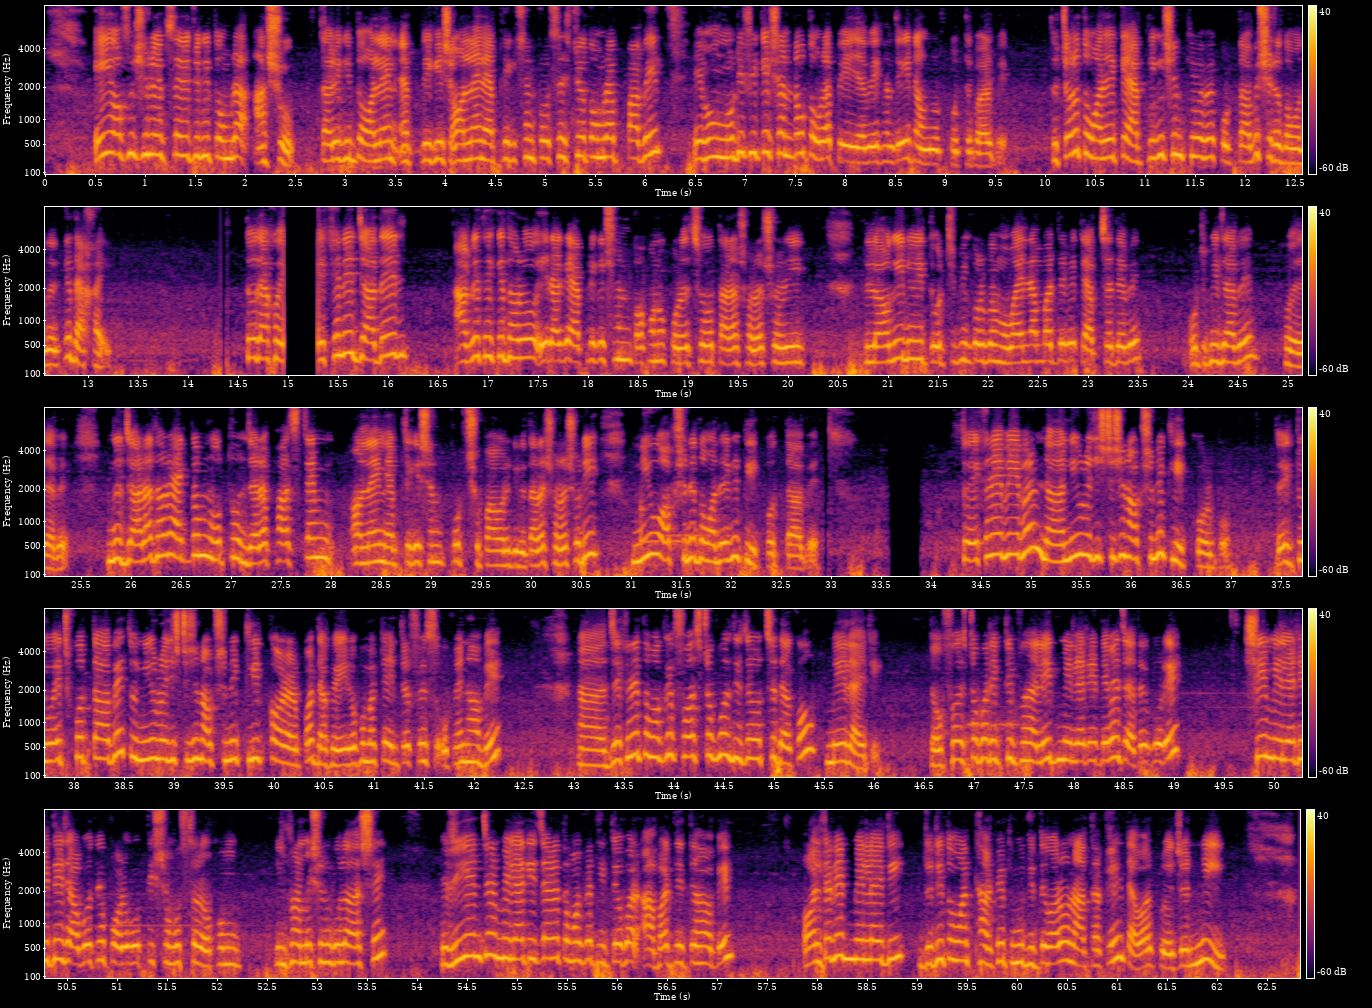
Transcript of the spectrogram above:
এই অফিসিয়াল ওয়েবসাইটে যদি তোমরা আসো, তাহলে কিন্তু অনলাইন অ্যাপ্লিকেশন অনলাইন অ্যাপ্লিকেশন প্রসেসটিও তোমরা পাবে এবং নোটিফিকেশনটাও তোমরা পেয়ে যাবে, এখান থেকে ডাউনলোড করতে পারবে। তো চলো তোমাদেরকে অ্যাপ্লিকেশন কীভাবে করতে হবে, সেটা তোমাদেরকে দেখাই। তো দেখো, এখানে যাদের আগে থেকে ধরো, এর আগে অ্যাপ্লিকেশন কখনো করেছ, তারা সরাসরি লগ ইন উইথ ওটিপি করবে মোবাইল নাম্বার দেবে ক্যাপচা দেবে ওটিপি যাবে, হয়ে যাবে। কিন্তু যারা ধরো একদম নতুন, যারা ফার্স্ট টাইম অনলাইন অ্যাপ্লিকেশন করছ পাওয়ার গেলে তারা সরাসরি নিউ অপশনে তোমাদেরকে ক্লিক করতে হবে। তো এখানে আমি এবার নিউ রেজিস্ট্রেশন অপশনে ক্লিক করব। তো একটু ওয়েট করতে হবে। তো নিউ রেজিস্ট্রেশন অপশনে ক্লিক করার পর, দেখো, এরকম একটা ইন্টারফেস ওপেন হবে। যেখানে তোমাকে ফার্স্ট অফ অল দিতে হচ্ছে, দেখো মেল আইডি তো ফার্স্ট অফ অল একটি ভ্যালিড মেল আইডি দেবে যাতে করে সেই মেল আইডিতে যাবতীয় পরবর্তী সমস্ত রকম ইনফরমেশনগুলো আসে। রি এন্টার মেল আইডি যারা তোমাকে দ্বিতীয়বার আবার দিতে হবে। অল্টারনেট মেল আইডি যদি তোমার থাকে তুমি দিতে পারো, না থাকলে দেওয়ার প্রয়োজন নেই।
